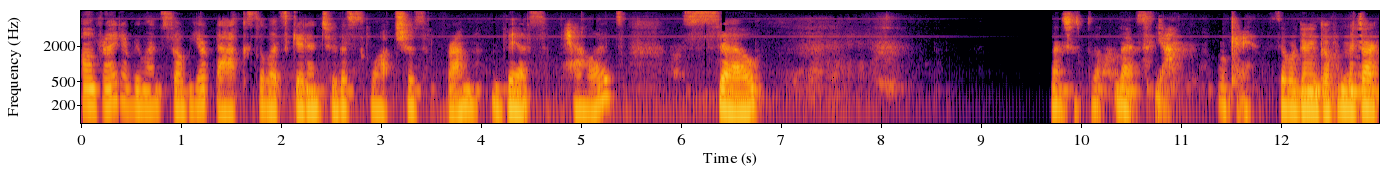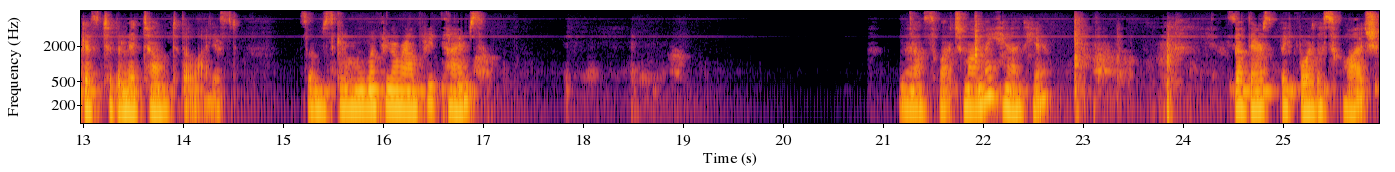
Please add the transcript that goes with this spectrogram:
All right everyone so we are back. So let's get into the swatches from this palette. So let's just let's yeah okay So we're going to go from the darkest to the mid-tone to the lightest. So I'm just going to move my finger around three times. And then I'll swatch them on my hand here. So there's before the swatch.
